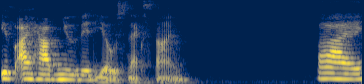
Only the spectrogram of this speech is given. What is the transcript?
if I have new videos next time. Bye.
